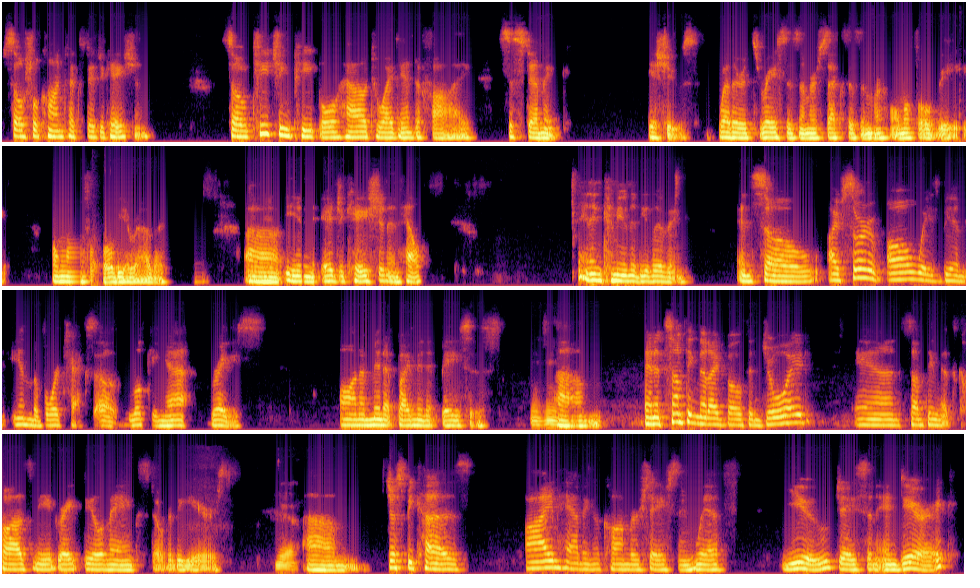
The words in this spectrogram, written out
social context education. So, teaching people how to identify systemic issues, whether it's racism or sexism or homophobia, homophobia rather, uh, mm-hmm. in education and health and in community living. And so I've sort of always been in the vortex of looking at race on a minute by minute basis. Mm-hmm. Um, and it's something that I've both enjoyed and something that's caused me a great deal of angst over the years. Yeah. Um, just because I'm having a conversation with you, Jason, and Derek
